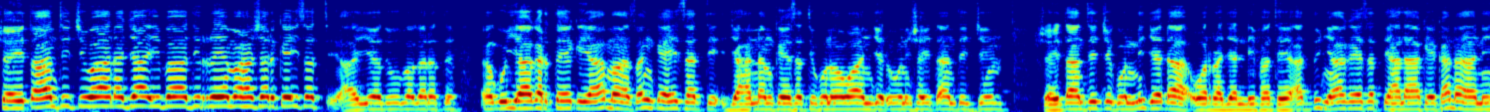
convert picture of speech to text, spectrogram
shayxaantichi waan ajaa'ibaa dirree mahashar keeysatti ayya duuba garte guyyaa gartee qiyaamaa san keeysatti jahannam keessatti kunoo waan jedhuuni shayxaantichi shayxaantichi kun ni jedha warra jallifatee addunyaa keessatti halaake kanaani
